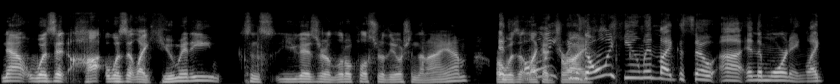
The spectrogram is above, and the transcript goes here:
Now, was it hot? Was it like humidity? Since you guys are a little closer to the ocean than I am, or It's was it like a dry? It was only humid, like so. Uh, in the morning, like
